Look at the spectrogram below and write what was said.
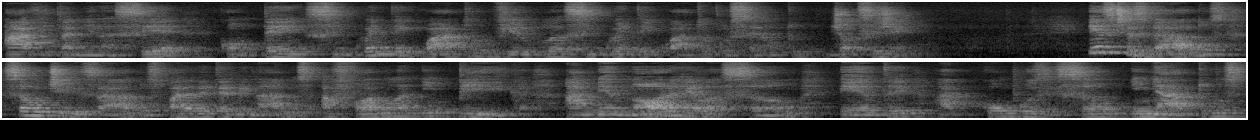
a vitamina C contém 54,54% de oxigênio. Estes dados são utilizados para determinarmos a fórmula empírica, a menor relação entre a composição em átomos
